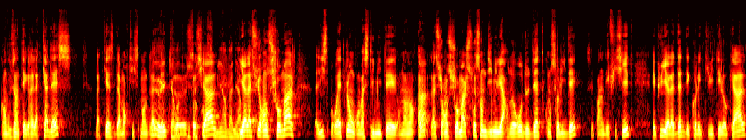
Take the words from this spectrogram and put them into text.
Quand vous intégrez la CADES, la caisse d'amortissement de la dette sociale, il y a l'assurance chômage. La liste pourrait être longue, on va se limiter. On en a un. L'assurance chômage, 70 milliards d'euros de dette consolidée, c'est pas un déficit. Et puis il y a la dette des collectivités locales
